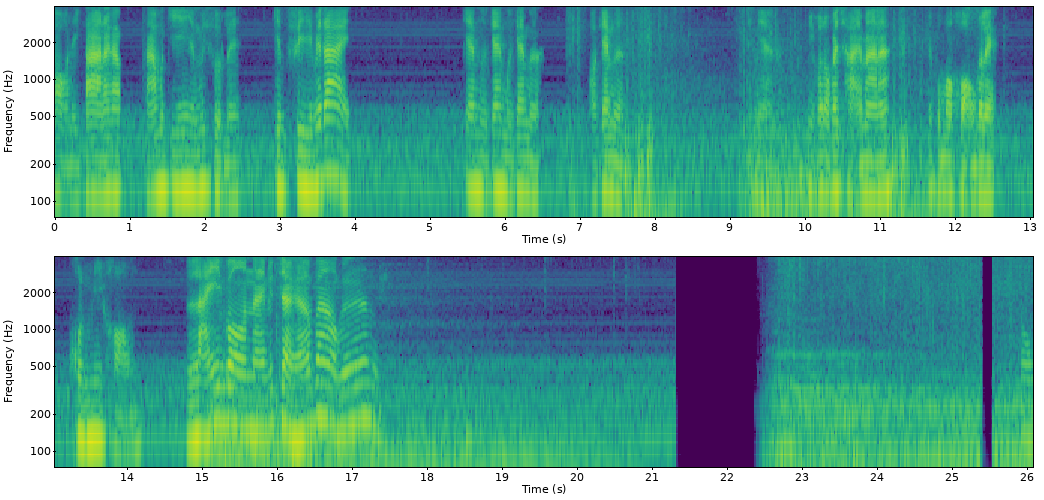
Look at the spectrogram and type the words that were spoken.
ต่อกันอีกตานะครับตาเมื่อกี้ยังไม่สุดเลย เก็บสีไม่ได้ แก้มือแก้มือแก้มือเอาแก้มือเนี่ยมีคนเอาไฟฉายมานะ เดี๋ยวผมเอาของไปเลย คนมีของไลท์บอลนายรู้จักหรือเปล่าเพื่อนลง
